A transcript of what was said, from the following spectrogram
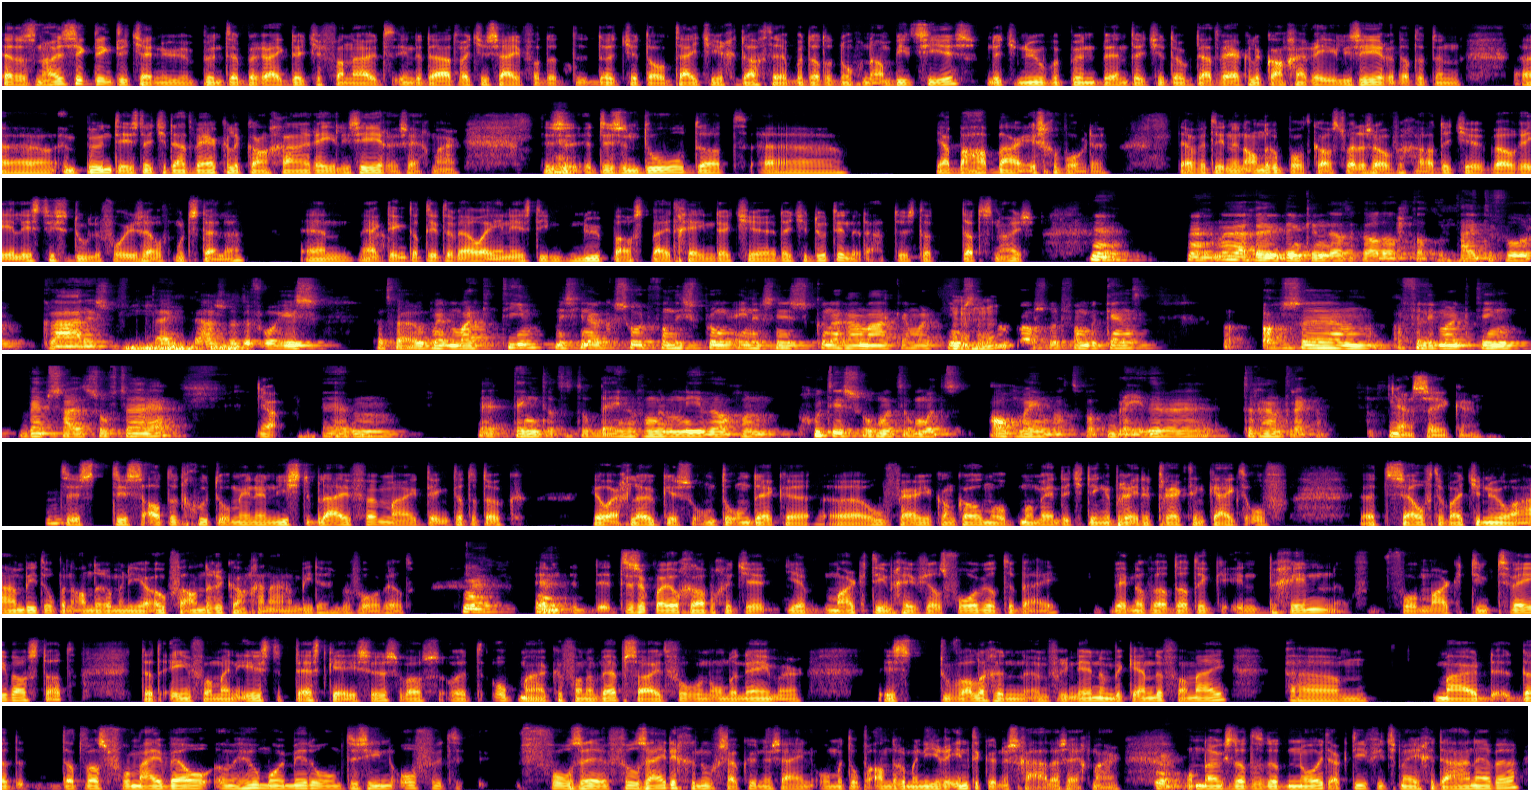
Ja, dat is nice. Ik denk dat jij nu een punt hebt bereikt dat je vanuit inderdaad wat je zei, van dat, dat je het al een tijdje in gedachten hebt, maar dat het nog een ambitie is. Dat je nu op een punt bent dat je het ook daadwerkelijk kan gaan realiseren. Dat het een, uh, een punt is dat je daadwerkelijk kan gaan realiseren, zeg maar. Dus ja. het is een doel dat uh, ja, behapbaar is geworden. Daar hebben we het in een andere podcast wel eens over gehad, dat je wel realistische doelen voor jezelf moet stellen. En ja, ik denk dat dit er wel een is die nu past bij hetgeen dat je, dat je doet, inderdaad. Dus dat, dat is nice. Ja. ja, nou ja, ik denk inderdaad ook wel dat, dat de tijd ervoor klaar is. Of de tijd daar ervoor is. Dat we ook met marketing misschien ook een soort van die sprong enigszins kunnen gaan maken. Marketing mm -hmm. is ook wel een soort van bekend als um, affiliate marketing website software. Hè? Ja. Um, ik denk dat het op de een of andere manier wel gewoon goed is om het, om het algemeen wat, wat breder uh, te gaan trekken. Ja, zeker. Hm? Het, is, het is altijd goed om in een niche te blijven, maar ik denk dat het ook heel erg leuk is om te ontdekken uh, hoe ver je kan komen op het moment dat je dingen breder trekt en kijkt of hetzelfde wat je nu al aanbiedt op een andere manier ook voor anderen kan gaan aanbieden, bijvoorbeeld. Ja, En het is ook wel heel grappig dat je je marketing geeft je als voorbeeld erbij. Ik weet nog wel dat ik in het begin, voor marketing 2 was dat, dat een van mijn eerste testcases was het opmaken van een website voor een ondernemer. Is toevallig een, een vriendin, een bekende van mij. Um, maar dat, dat was voor mij wel een heel mooi middel om te zien of het veelzijdig genoeg zou kunnen zijn om het op andere manieren in te kunnen schalen, zeg maar. Ondanks dat ze er nooit actief iets mee gedaan hebben,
